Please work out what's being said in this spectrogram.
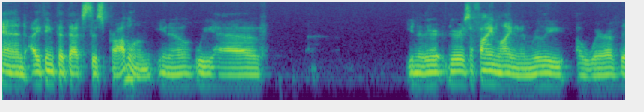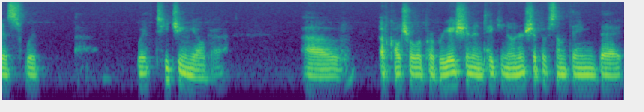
And I think that that's this problem. You know, we have, you know, there, there is a fine line, and I'm really aware of this with, uh, with teaching yoga of, of cultural appropriation and taking ownership of something that,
